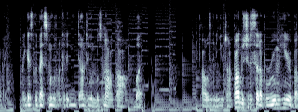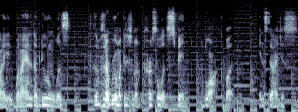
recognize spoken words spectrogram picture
like, I guess the best move I could have done to him was knock off, but I was gonna use. I probably should have set up a room here, but I what I ended up doing was, because if I set up room, I could just want Cursola to spin block, but instead I just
